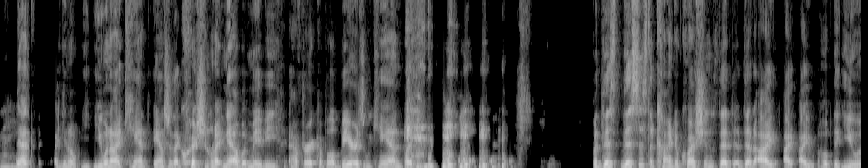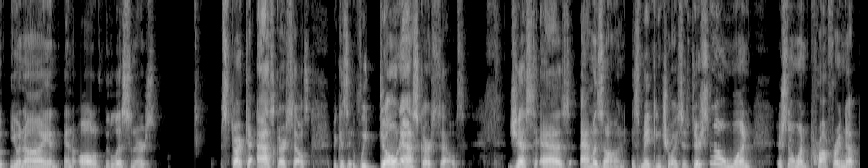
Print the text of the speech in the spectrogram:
Right. That, you know, you and I can't answer that question right now, but maybe after a couple of beers we can. But But this this is the kind of questions that that I I, I hope that you you and I and, and all of the listeners start to ask ourselves because if we don't ask ourselves, just as Amazon is making choices, there's no one there's no one proffering up,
